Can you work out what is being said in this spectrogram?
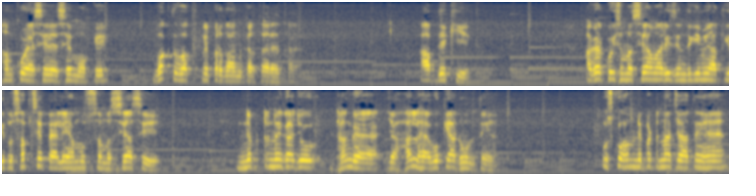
हमको ऐसे वैसे मौके वक्त वक्त पे प्रदान करता रहता है। आप देखिए, अगर कोई समस्या हमारी ज़िंदगी में आती है तो सबसे पहले हम उस समस्या से निपटने का जो ढंग है या हल है, वो क्या ढूंढते हैं? उसको हम निपटना चाहते हैं।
